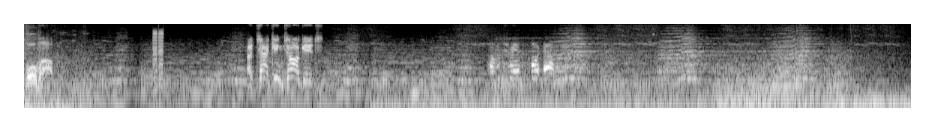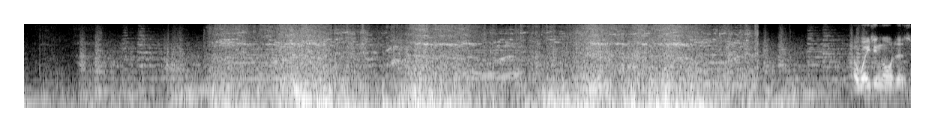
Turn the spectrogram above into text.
Form up. Attacking target! Hover transport active. Awaiting orders.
